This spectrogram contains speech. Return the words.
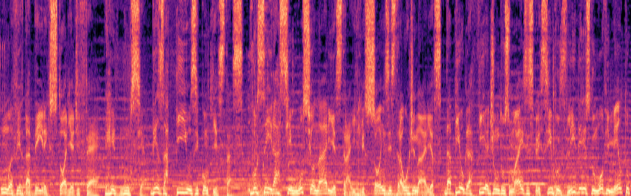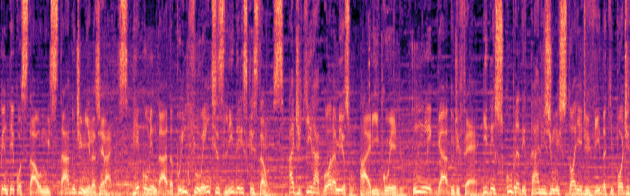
Uma verdadeira história de fé, renúncia, desafios e conquistas. Você irá se emocionar e extrair lições extraordinárias da biografia de um dos mais expressivos líderes do movimento pentecostal no estado de Minas Gerais. Recomendada por influentes líderes cristãos. Adquira agora mesmo Ari Coelho, um legado de fé e descubra detalhes de uma história de vida que pode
